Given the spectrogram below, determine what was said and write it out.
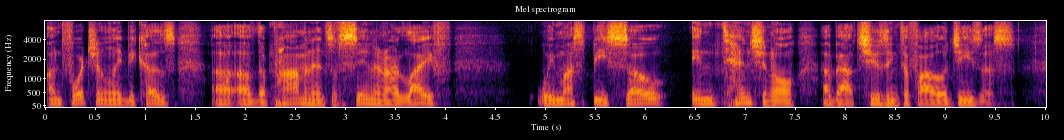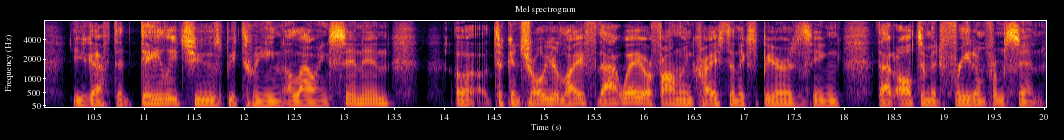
Unfortunately, because uh, of the prominence of sin in our life, we must be so intentional about choosing to follow Jesus you have to daily choose between allowing sin in uh, to control your life that way or following Christ and experiencing that ultimate freedom from sin.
